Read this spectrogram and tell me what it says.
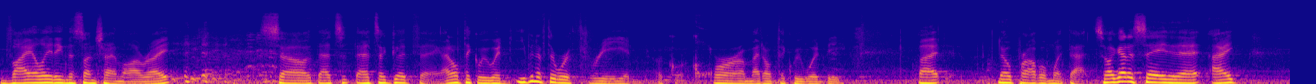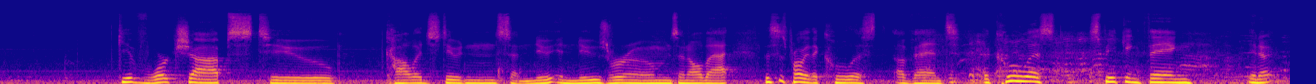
violating the sunshine law, right? so that's that's a good thing. I don't think we would, even if there were three and a quorum, I don't think we would be. But no problem with that. So I got to say that I give workshops to college students and new, in newsrooms and all that. This is probably the coolest event, the coolest speaking thing. You know,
